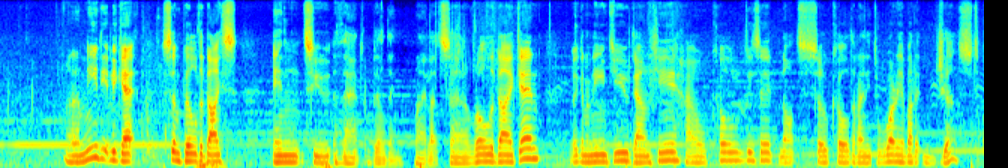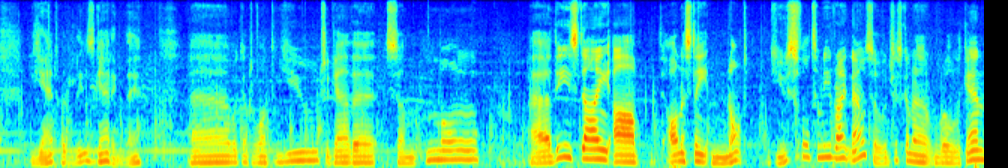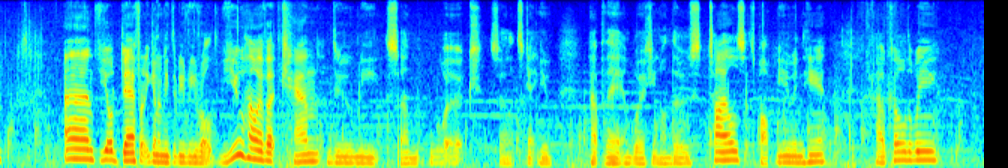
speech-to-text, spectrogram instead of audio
And immediately get some builder dice into that building. Right, let's uh, roll the die again. We're going to need you down here. How cold is it? Not so cold that I need to worry about it just yet, but it is getting there. Uh, we're going to want you to gather some more. Uh, these die are honestly not useful to me right now, so we're just going to roll again. And you're definitely going to need to be re-rolled. You, however, can do me some work. So let's get you up there and working on those tiles. Let's pop you in here. How cold are we?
